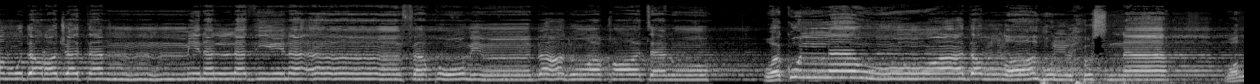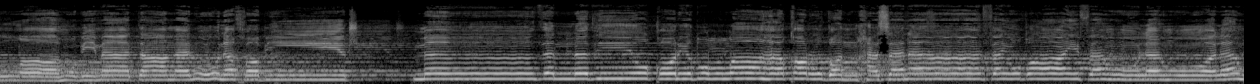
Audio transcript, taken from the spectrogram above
أعظم درجة من الذين أنفقوا من بعد وقاتلوا وكلا وعد الله الحسنى والله بما تعملون خبير من ذا الذي يقرض الله قرضا حسنا فيضاعفه له وله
